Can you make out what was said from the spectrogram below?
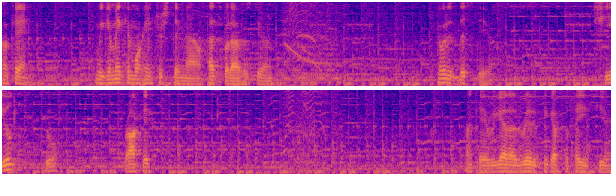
Okay. We can make it more interesting now. That's what I was doing. What does this do? Shield? Cool. Rocket. Okay, we gotta really pick up the pace here.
